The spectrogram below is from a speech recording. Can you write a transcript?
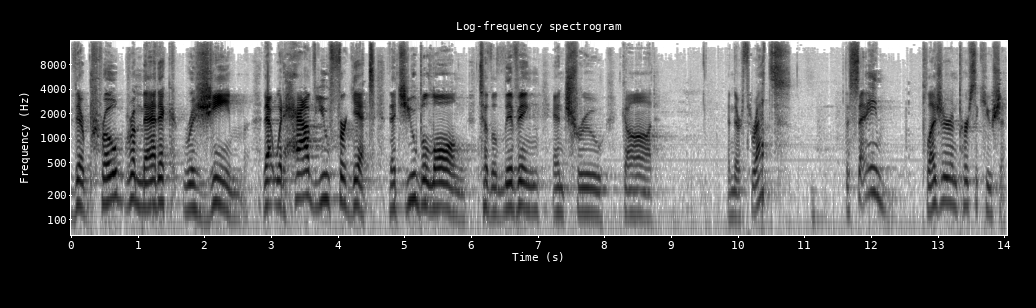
their programmatic regime that would have you forget that you belong to the living and true God. And their threats, the same pleasure and persecution.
